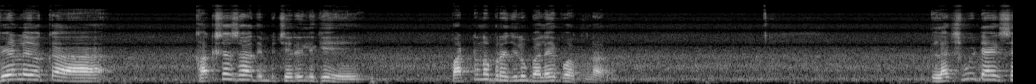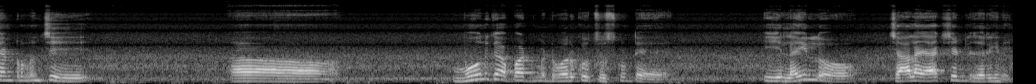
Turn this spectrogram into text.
వీళ్ళ యొక్క కక్ష సాధింపు చర్యలకి పట్టణ ప్రజలు బలైపోతున్నారు. లక్ష్మీ ట్యాక్స్ సెంటర్ నుంచి ఆ, మోనిక అపార్ట్మెంట్ వరకు చూసుకుంటే ఈ లైన్లో చాలా యాక్సిడెంట్లు జరిగినాయి.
